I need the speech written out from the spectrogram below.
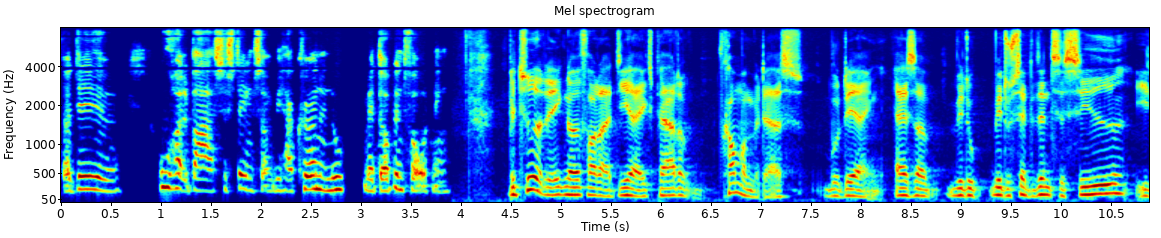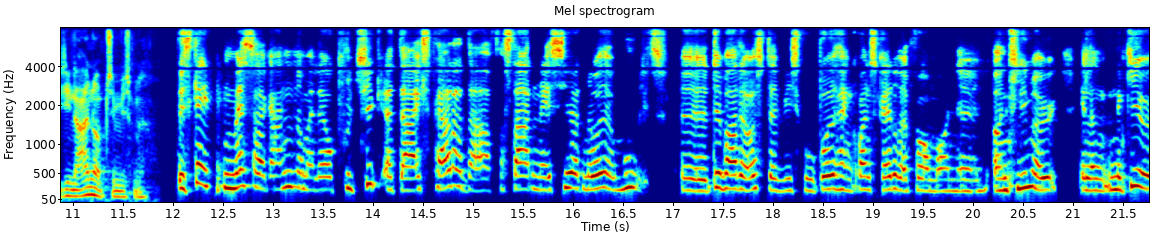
og det uholdbare system, som vi har kørende nu med Dublin-forordningen. Betyder det ikke noget for dig, at de her eksperter kommer med deres vurdering? Altså, vil du, vil du sætte den til side i din egen optimisme? Det er sket en masse af gange, når man laver politik, at der er eksperter, der fra starten af siger, at noget er umuligt. Øh, det var det også, da vi skulle både have en grøn skattereform og en, øh, og en klimaø, eller en energiø.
